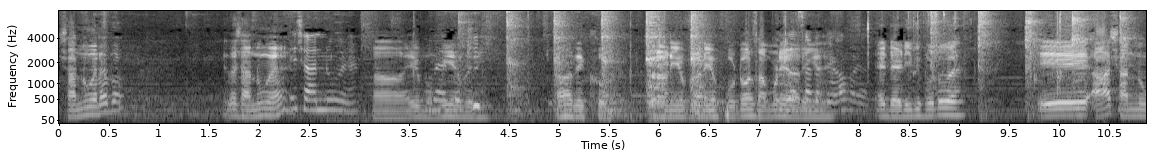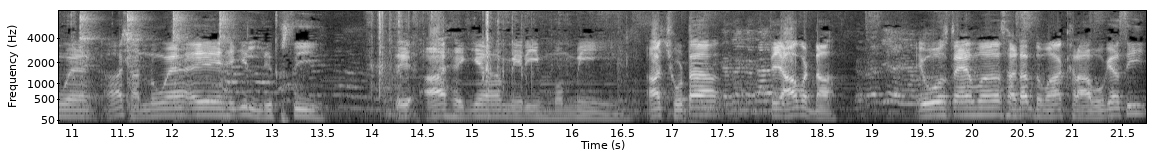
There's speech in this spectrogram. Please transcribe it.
ਸ਼ਾਨੂ ਹੈ ਨਾ ਤਾਂ? ਇਹ ਤਾਂ ਸ਼ਾਨੂ ਹੈ। ਇਹ ਸ਼ਾਨੂ ਹੈ। ਹਾਂ ਇਹ ਮੰਮੀ ਹੈ ਮੇਰੀ। ਆਹ ਦੇਖੋ ਪੁਰਾਣੀਆਂ ਪੁਰਾਣੀਆਂ ਫੋਟੋਆਂ ਸਾਹਮਣੇ ਆ ਰਹੀਆਂ ਨੇ। ਇਹ ਡੈਡੀ ਦੀ ਫੋਟੋ ਹੈ। ਇਹ ਆ ਸ਼ਾਨੂ ਹੈ ਆ ਸ਼ਾਨੂ ਹੈ। ਇਹ ਹੈਗੀ ਲਿਪਸੀ। ਤੇ ਆ ਹੈਗੀਆਂ ਮੇਰੀ ਮੰਮੀ। ਆ ਛੋਟਾ ਤੇ ਆ ਵੱਡਾ। ਇਹ ਉਸ ਟਾਈਮ ਸਾਡਾ ਦਿਮਾਗ ਖਰਾਬ ਹੋ ਗਿਆ ਸੀ।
